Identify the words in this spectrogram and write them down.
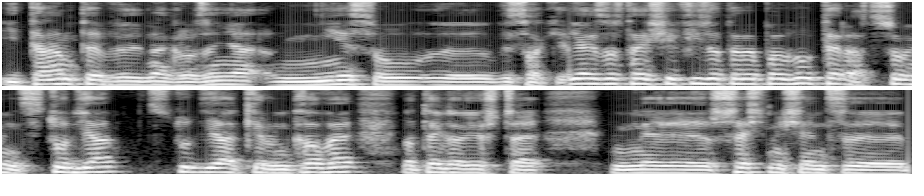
I tam te wynagrodzenia nie są y, wysokie. Jak zostaje się fizjoterapeutą? Teraz trzeba mieć studia, studia kierunkowe, do tego jeszcze 6 y, miesięcy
